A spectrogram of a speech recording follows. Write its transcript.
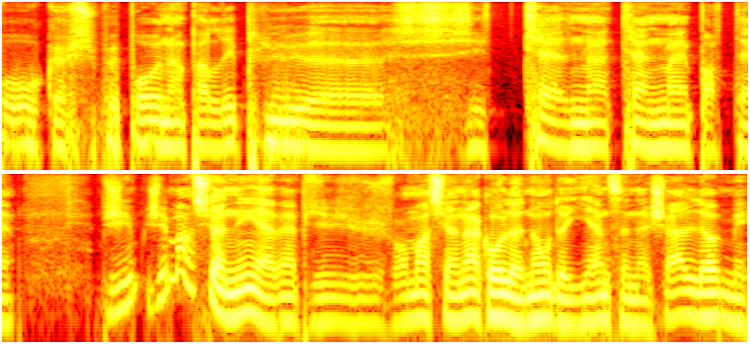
oh, que je ne peux pas en parler plus. Euh, c'est tellement, tellement important. J'ai mentionné avant, puis je vais mentionner encore le nom de Yann Sénéchal, là, mais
